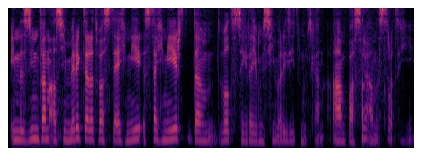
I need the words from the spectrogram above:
In de zin van, als je merkt dat het wat stagneert, dan wil dat zeggen dat je misschien wel eens iets moet gaan aanpassen aan de strategie.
